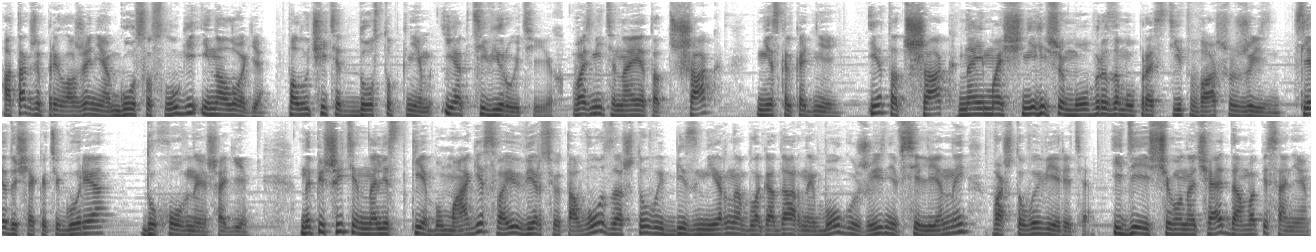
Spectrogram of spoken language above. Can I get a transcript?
а также приложения госуслуги и налоги. Получите доступ к ним и активируйте их. Возьмите на этот шаг несколько дней. Этот шаг наимощнейшим образом упростит вашу жизнь. Следующая категория – духовные шаги. Напишите на листке бумаги свою версию того, за что вы безмерно благодарны Богу, жизни, Вселенной, во что вы верите. Идеи, с чего начать, дам в описании.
